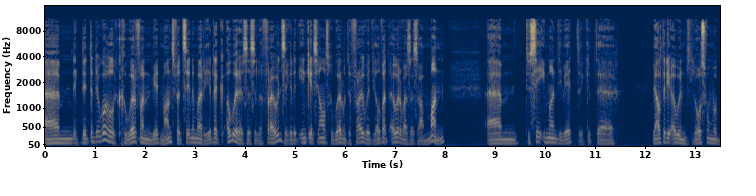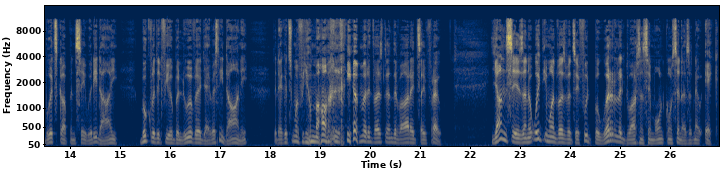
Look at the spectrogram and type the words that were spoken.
Ehm um, ek dit het ook al gehoor van weet mans wat sê nou maar redelik ouer is as hulle vrouens. Ek het dit een keer selfs gehoor met 'n vrou wat heelwat ouer was as haar man. Ehm um, toe sê iemand, jy weet, ek het eh uh, bel ter die ouens los van 'n boodskap en sê hoorie daai boek wat ek vir jou beloof het, jy was nie daar nie. Dit ek het sommer vir jou ma gegee, maar dit was inderdaad waarheid sy vrou. Jan sê as nou ooit iemand was wat sy voet behoorlik dwars in sy mond kon sit, as dit nou ek.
